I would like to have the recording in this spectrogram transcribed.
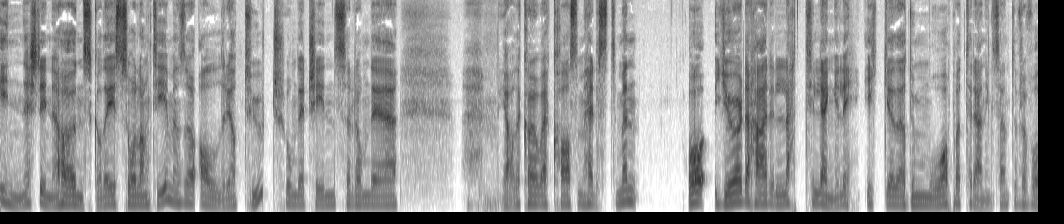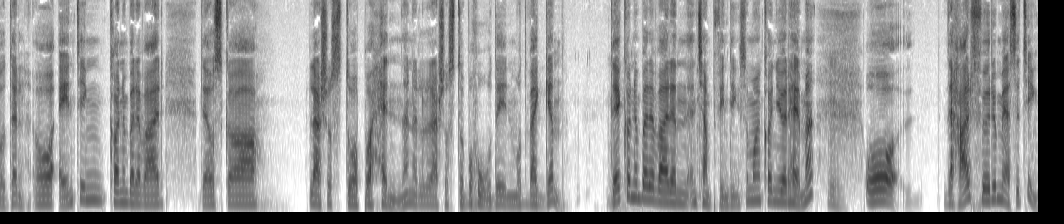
innerst inne har ønska det i så lang tid, men så aldri har turt, om det er chins eller om det er Ja, det kan jo være hva som helst. Men å gjøre det her lett tilgjengelig, ikke det at du må på et treningssenter for å få det til. Og én ting kan jo bare være det å skal lære seg å stå på hendene, eller lære seg å stå på hodet inn mot veggen. Det kan jo bare være en, en kjempefin ting som man kan gjøre hjemme. Og det her fører jo med seg ting.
